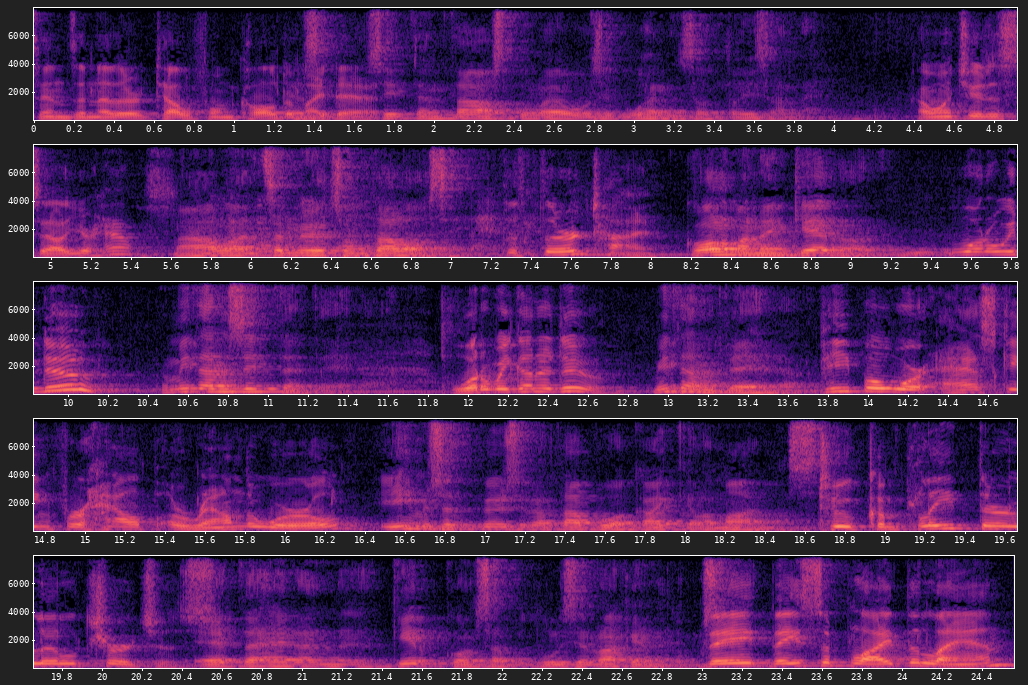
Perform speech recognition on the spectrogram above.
sends another telephone call to Ja my dad. sitten taas tulee uusi puhelinsoitto isälle. I want you to sell your house. Mä haluan, että sä myyt sun talosi. The third time. Kolmannen kerran. What do we do? No mitä me sitten tehdään? What are we going to do? Mitä me tehdään? People were asking for help around the world Ihmiset pyysivät apua kaikkialla maailmassa. to complete their little churches. Että heidän kirkkonsa tulisi rakennetuksi. They, they supplied the land,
